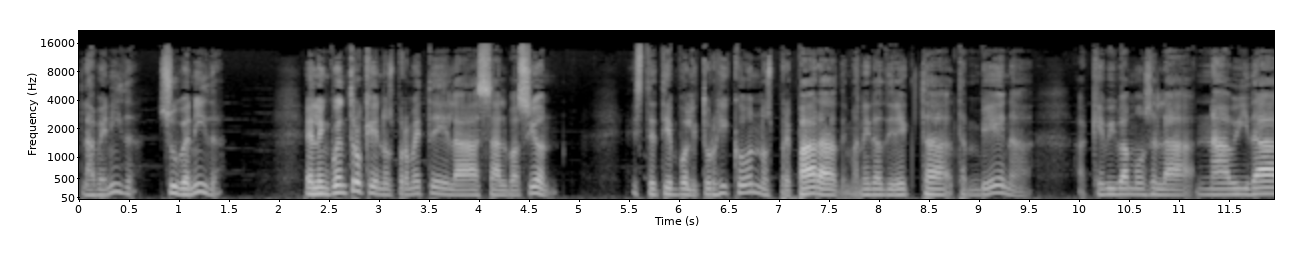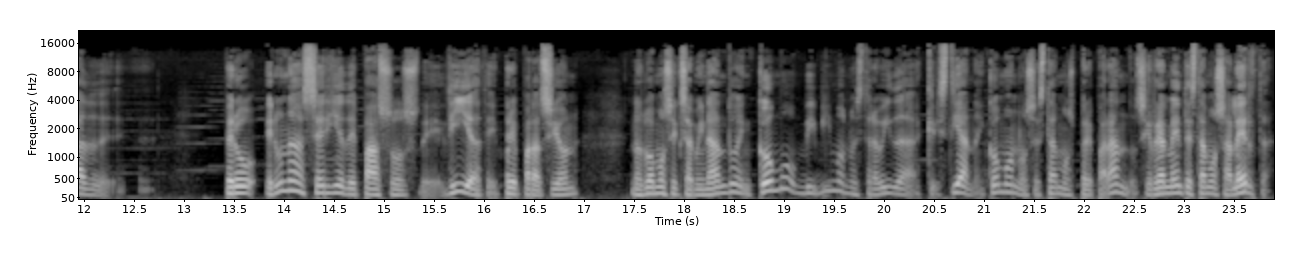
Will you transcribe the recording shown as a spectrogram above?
la venida, su venida, el encuentro que nos promete la salvación. Este tiempo litúrgico nos prepara de manera directa también a, a que vivamos la Navidad, pero en una serie de pasos, de días de preparación, nos vamos examinando en cómo vivimos nuestra vida cristiana, y cómo nos estamos preparando, si realmente estamos alerta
